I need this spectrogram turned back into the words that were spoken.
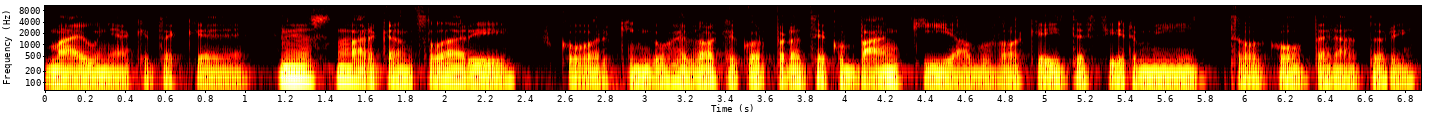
majú nejaké také Jasné. pár kancelárií v coworkingoch, aj veľké korporácie ako banky alebo veľké IT firmy, telkooperátory.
